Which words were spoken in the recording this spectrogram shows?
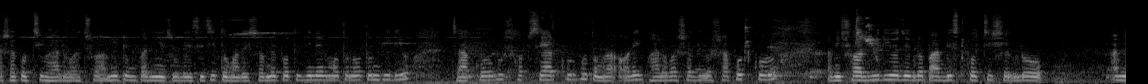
আশা করছি ভালো আছো। আমি টুম্পা নিয়ে চলে এসেছি তোমাদের সামনে প্রতিদিনের মতো নতুন ভিডিও যা করব, সব শেয়ার করব। তোমরা অনেক ভালোবাসা দিও সাপোর্ট করো। আমি শর্ট ভিডিও যেগুলো পাবলিশ করছি, সেগুলো আমি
